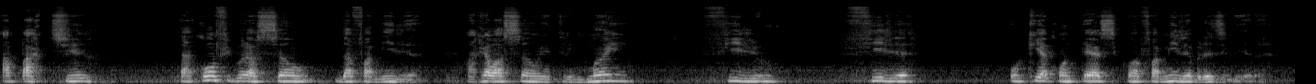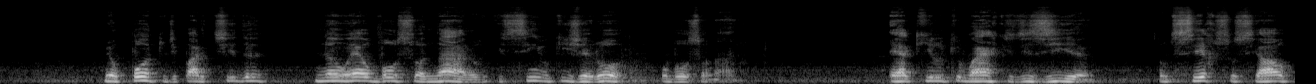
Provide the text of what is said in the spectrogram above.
a partir da configuração da família, a relação entre mãe, filho, filha, o que acontece com a família brasileira. Meu ponto de partida não é o Bolsonaro, e sim o que gerou o Bolsonaro. É aquilo que o Marx dizia, o ser social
